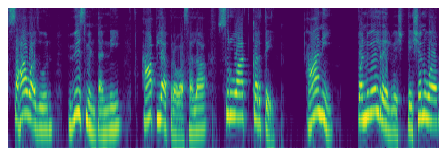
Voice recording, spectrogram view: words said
सहा वाजून वीस मिनिटांनी आपल्या प्रवासाला सुरुवात करते. आणि पनवेल रेल्वे स्टेशनवर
